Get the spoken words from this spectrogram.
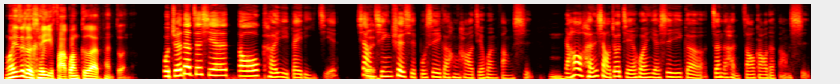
没关系，这个可以法官个案判断我觉得这些都可以被理解。相亲确实不是一个很好的结婚方式，嗯，然后很小就结婚也是一个真的很糟糕的方式。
